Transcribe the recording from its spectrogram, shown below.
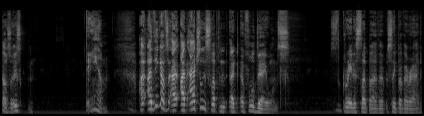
Oh, so he's damn. I, I think I've I, I've actually slept a, a, full day once. Is the greatest sleep I've ever, sleep I've ever had.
